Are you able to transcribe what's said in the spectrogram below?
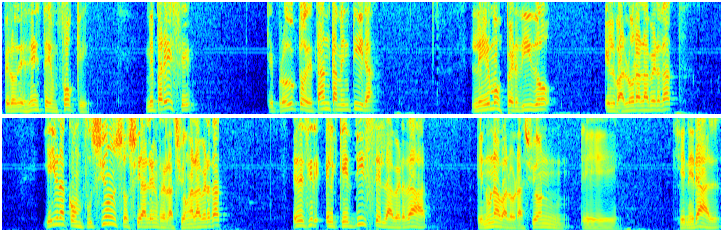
pero desde este enfoque. Me parece que producto de tanta mentira, le hemos perdido el valor a la verdad y hay una confusión social en relación a la verdad. Es decir, el que dice la verdad en una valoración eh, general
